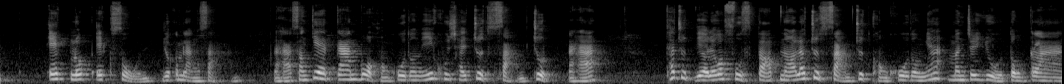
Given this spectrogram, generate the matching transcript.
3 x ลบ x 0ยกกำลัง3นะคะ สังเกตการบวกของครูตรงนี้ครูใช้จุด 3 จุดนะคะ ถ้าจุดเดียวเรียกว่า full stop เนาะ แล้วจุด 3 จุดของครูตรงเนี้ยมันจะอยู่ตรงกลาง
